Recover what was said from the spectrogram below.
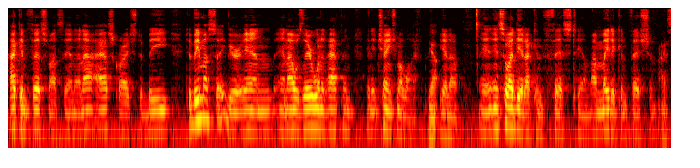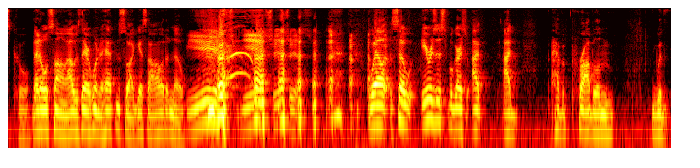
I confessed my sin and I asked Christ to be to be my savior and and I was there when it happened and it changed my life Yeah. you know and, and so I did I confessed him I made a confession That's cool. That old song, I was there when it happened, so I guess I ought to know. yes yes yes yes well, so irresistible grace, I I have a problem with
